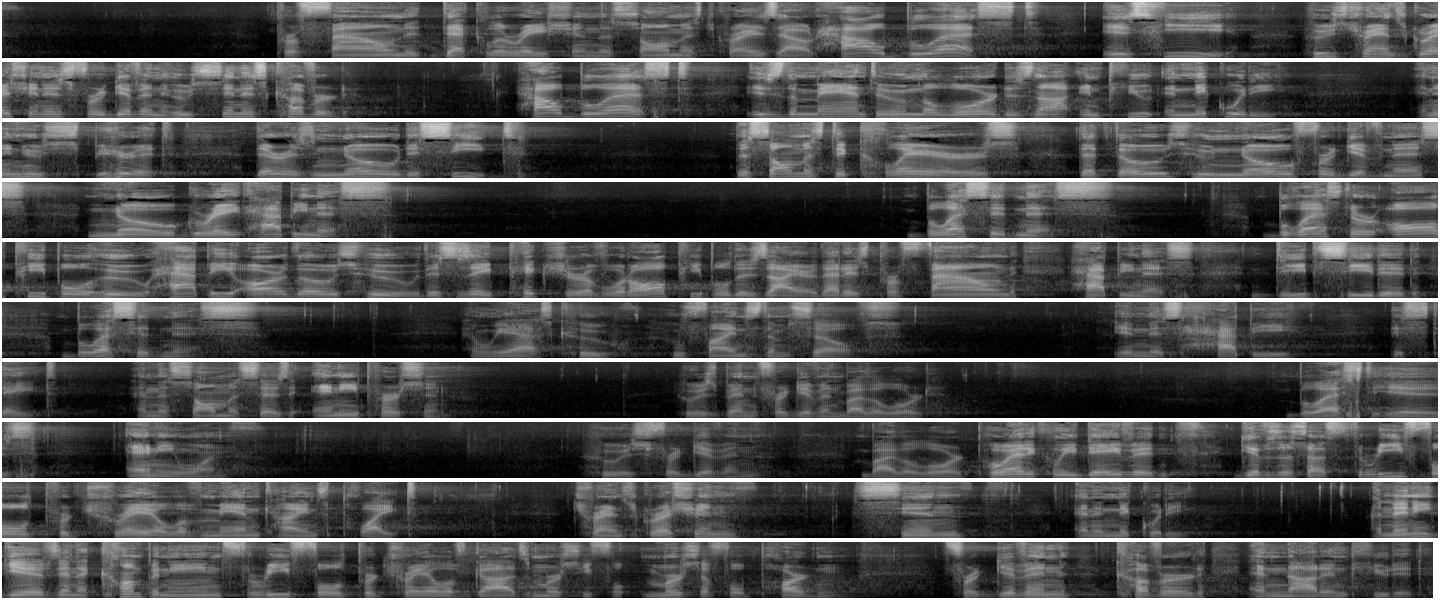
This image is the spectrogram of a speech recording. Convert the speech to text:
Profound declaration. The psalmist cries out, How blessed is he whose transgression is forgiven, whose sin is covered. How blessed is the man to whom the Lord does not impute iniquity, and in whose spirit there is no deceit. The psalmist declares that those who know forgiveness know great happiness, blessedness. Blessed are all people who, happy are those who. This is a picture of what all people desire. That is profound happiness, deep seated blessedness. And we ask, who? Who finds themselves in this happy estate? And the psalmist says, any person who has been forgiven by the Lord. Blessed is anyone who is forgiven by the Lord. Poetically, David gives us a threefold portrayal of mankind's plight transgression, sin, and iniquity. And then he gives an accompanying threefold portrayal of God's merciful, merciful pardon forgiven, covered, and not imputed.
